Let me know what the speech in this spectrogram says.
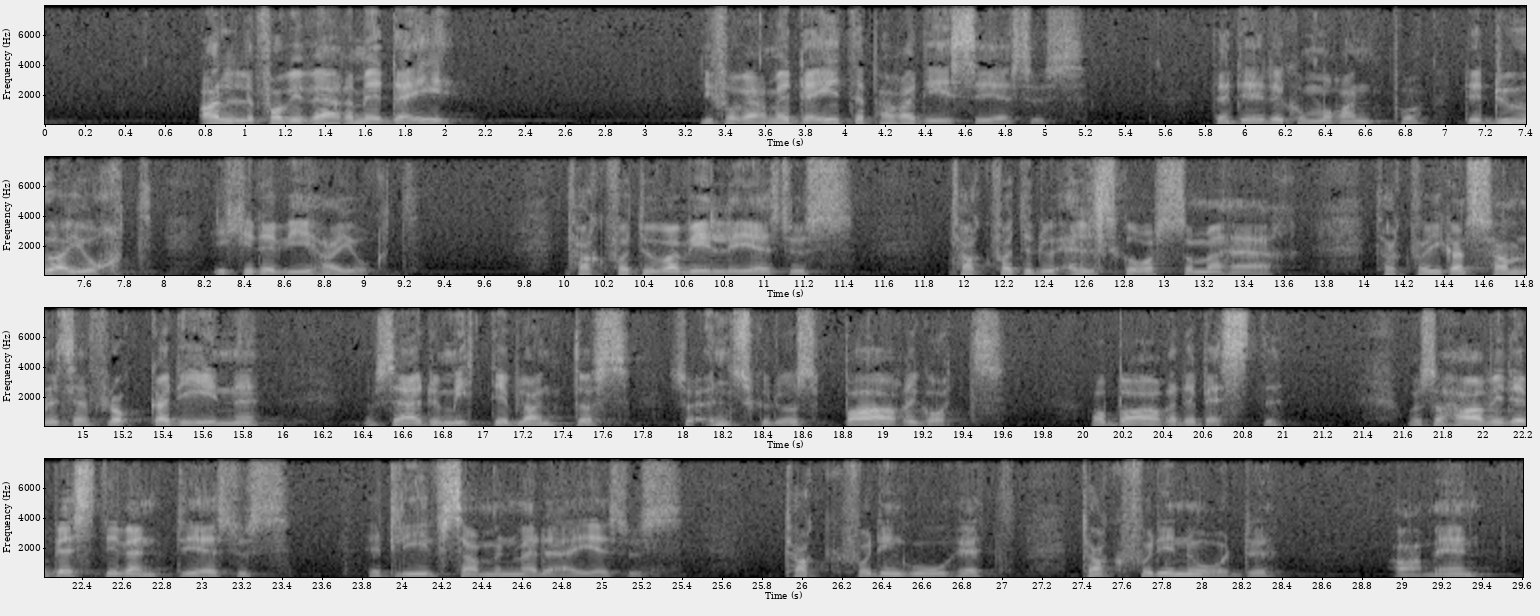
Alle får vi være med deg. Vi får være med deg til paradiset, Jesus. Det er det det kommer an på. Det du har gjort, ikke det vi har gjort. Takk for at du var villig, Jesus. Takk for at du elsker oss som er her. Takk for at vi kan samles en flokk av dine, og så er du midt iblant oss. Så ønsker du oss bare godt og bare det beste. Og så har vi det beste i vente, Jesus. Et liv sammen med deg, Jesus. Takk for din godhet. Takk for din nåde. Amen.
